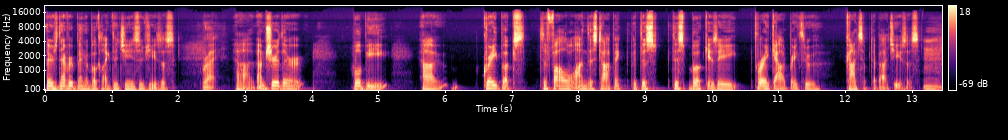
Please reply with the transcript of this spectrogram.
There's never been a book like The Genius of Jesus. Right. Uh, I'm sure there will be uh, great books to follow on this topic, but this this book is a breakout, breakthrough concept about Jesus. Mm.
